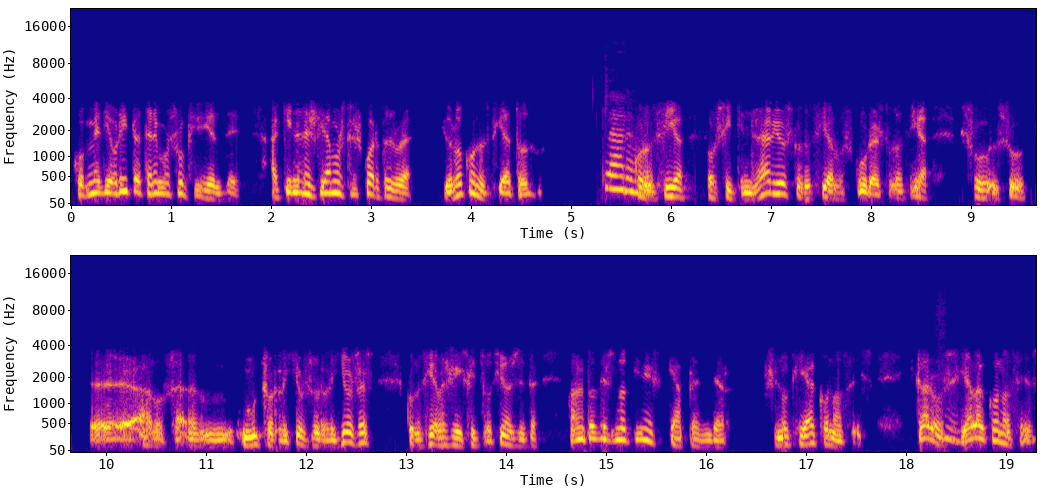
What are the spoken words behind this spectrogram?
con media horita tenemos suficiente, aquí necesitamos tres cuartos de hora. Yo lo conocía todo. Claro. Conocía los itinerarios, conocía los curas, conocía su, su, eh, a los muchos religiosos y religiosas, conocía las instituciones, etc. Bueno, entonces no tienes que aprender, sino que ya conoces. Y claro, si ya la conoces,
